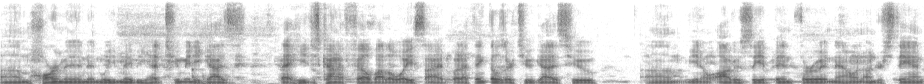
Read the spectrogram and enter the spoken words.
um, Harmon, and we maybe had too many guys that he just kind of fell by the wayside. But I think those are two guys who, um, you know, obviously have been through it now and understand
